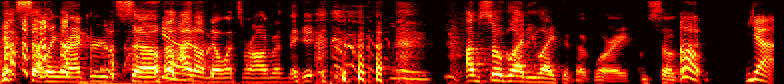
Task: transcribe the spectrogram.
like selling records. So Yeah. I don't know what's wrong with me. I'm so glad you liked it though, Glory. I'm so glad. Oh, yeah,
